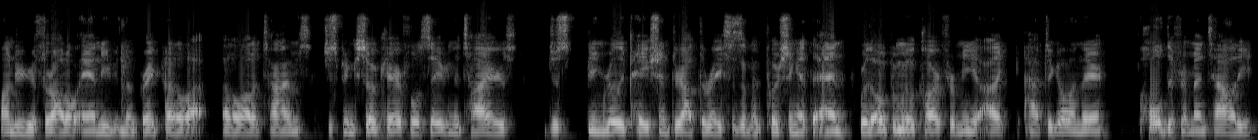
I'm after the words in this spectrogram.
under your throttle and even the brake pedal at, at a lot of times. Just being so careful, saving the tires, just being really patient throughout the races and then pushing at the end. Where the open wheel car for me, I have to go in there, whole different mentality,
